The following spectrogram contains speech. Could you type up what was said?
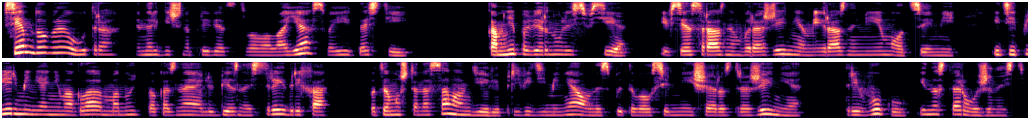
«Всем доброе утро!» – энергично приветствовала я своих гостей. Ко мне повернулись все, и все с разным выражением и разными эмоциями, и теперь меня не могла обмануть показная любезность Рейдриха, потому что на самом деле при виде меня он испытывал сильнейшее раздражение, тревогу и настороженность.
